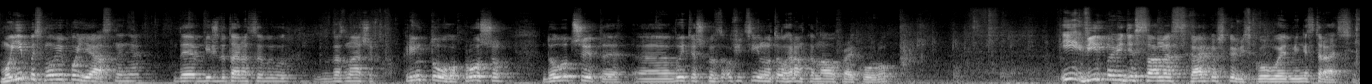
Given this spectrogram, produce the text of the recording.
мої письмові пояснення, де я більш детально це зазначив. Крім того, прошу долучити е, витяжку з офіційного телеграм-каналу Фрайкору і відповіді саме з Харківської військової адміністрації.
